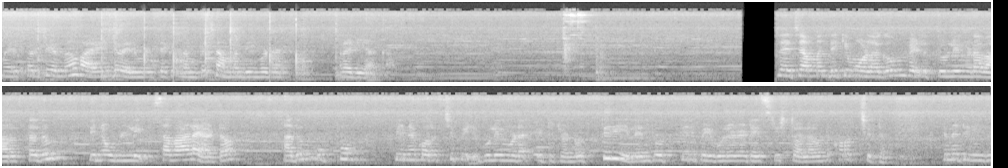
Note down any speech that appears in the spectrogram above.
മെഴുക്കുരട്ടി ഒന്ന് വഴണ്ട് വരുമ്പോഴത്തേക്ക് നമുക്ക് ചമ്മന്തിയും കൂടെ റെഡിയാക്കാം. ചമ്മന്തിക്ക് മുളകും വെളുത്തുള്ളിയും കൂടെ വറുത്തതും പിന്നെ ഉള്ളി സവാള സവാളയാട്ടോ അതും ഉപ്പും പിന്നെ കുറച്ച് പിഴിപുളിയും കൂടെ ഇട്ടിട്ടുണ്ട്. ഒത്തിരി ഇല്ല. എനിക്ക് ഒത്തിരി പിഴിപുളിയുടെ ടേസ്റ്റ് ഇഷ്ടമല്ല. അതുകൊണ്ട് കുറച്ചിട്ട്. എന്നിട്ട് രീതി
